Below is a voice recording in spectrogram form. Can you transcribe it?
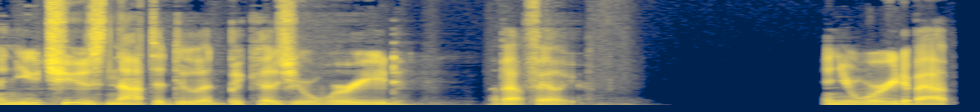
and you choose not to do it because you're worried about failure. And you're worried about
